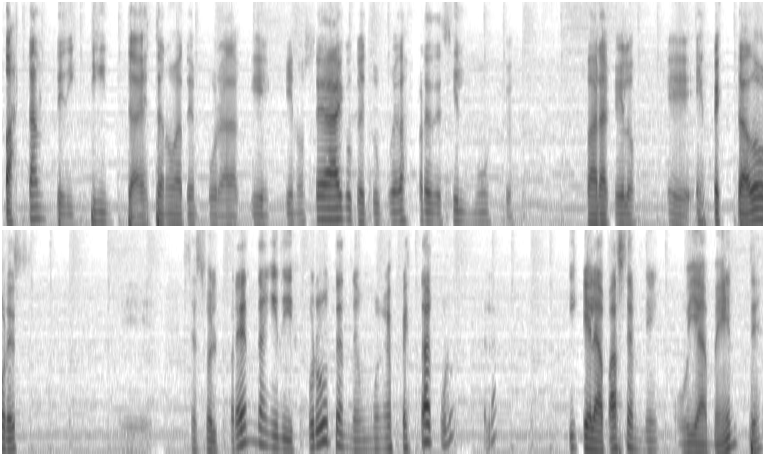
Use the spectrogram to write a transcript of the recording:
bastante distinta esta nueva temporada, que, que no sea algo que tú puedas predecir mucho para que los eh, espectadores eh, se sorprendan y disfruten de un buen espectáculo, Y que la pasen bien, obviamente.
